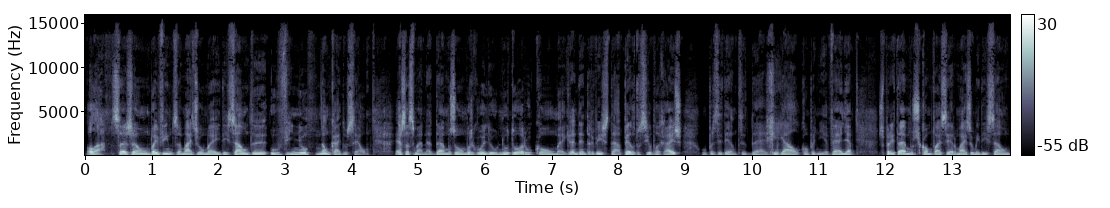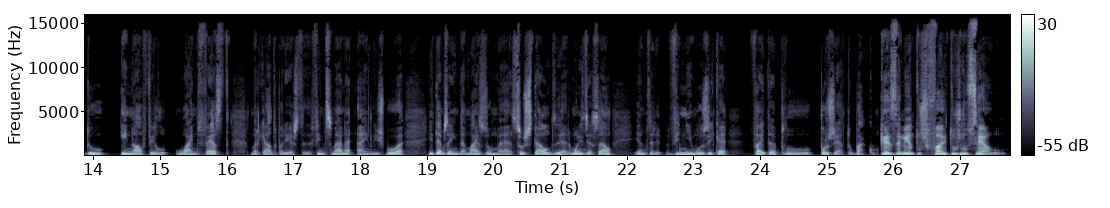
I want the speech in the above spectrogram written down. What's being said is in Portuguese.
Olá, sejam bem-vindos a mais uma edição de O Vinho Não Cai do Céu. Esta semana damos um mergulho no Douro com uma grande entrevista a Pedro Silva Reis, o presidente da Real Companhia Velha. Espreitamos como vai ser mais uma edição do Inófilo Wine Fest, marcado para este fim de semana em Lisboa, e temos ainda mais uma sugestão de harmonização entre vinho e música feita pelo Projeto Baco. Casamentos feitos no céu.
